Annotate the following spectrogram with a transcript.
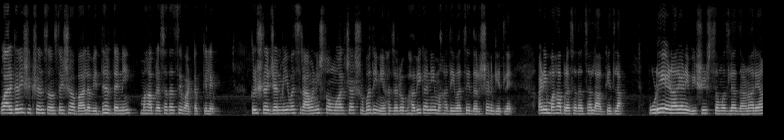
वारकरी शिक्षण संस्थेच्या बाल विद्यार्थ्यांनी महाप्रसादाचे वाटप केले. कृष्ण जन्मी व श्रावणी सोमवारच्या शुभदिनी हजारो भाविकांनी महादेवाचे दर्शन घेतले आणि महाप्रसादाचा लाभ घेतला. पुढे येणाऱ्या आणि विशेष समजल्या जाणाऱ्या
